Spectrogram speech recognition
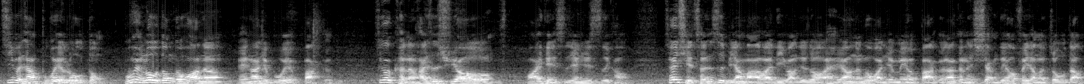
基本上不会有漏洞。不会有漏洞的话呢，哎，那就不会有 bug。这个可能还是需要花一点时间去思考。所以写程式比较麻烦的地方就是说，哎，要能够完全没有 bug，那可能想的要非常的周到，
